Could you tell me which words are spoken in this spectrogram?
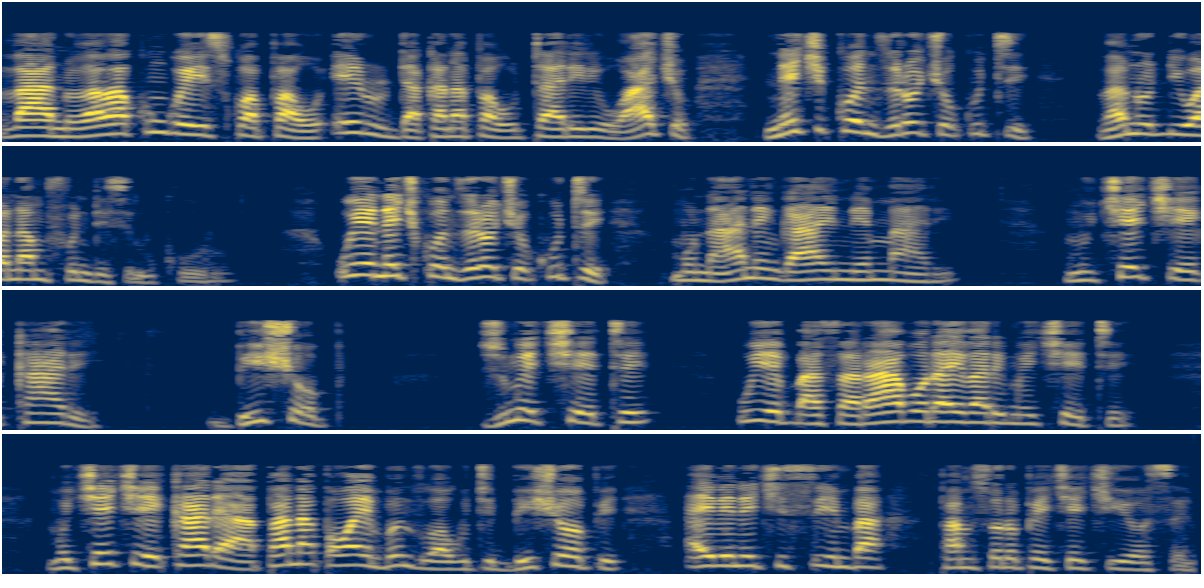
vanhu vava kungoiswa pauelda kana pautariri hwacho nechikonzero chokuti vanodiwa namufundisi mukuru uye nechikonzero chokuti munhu anenge aine mari muchechi yekare bhishop zvimwe chete uye basa ravo raiva rimwe chete. Muchechi yekare hapana pawaimbonzwa kuti bhishopi aive nechisimba pamusoro pechechi yose.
